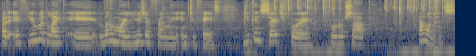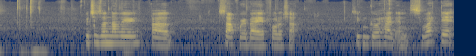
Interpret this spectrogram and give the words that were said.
But if you would like a little more user-friendly interface, you can search for Photoshop Elements, which is another uh, software by Photoshop. So you can go ahead and select it.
